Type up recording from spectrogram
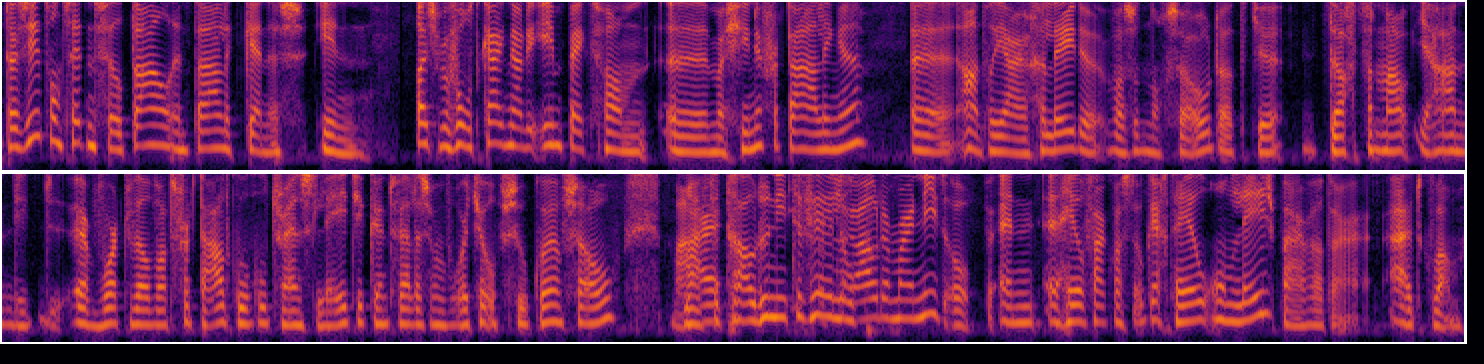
Daar zit ontzettend veel taal en talenkennis in. Als je bijvoorbeeld kijkt naar de impact van eh, machinevertalingen. Eh, een aantal jaren geleden was het nog zo dat je dacht van nou ja, die, er wordt wel wat vertaald. Google Translate, je kunt wel eens een woordje opzoeken of zo. Maar, Maar vertrouw er niet te veel op. Vertrouw er maar niet op. En eh, heel vaak was het ook echt heel onleesbaar wat er uitkwam.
